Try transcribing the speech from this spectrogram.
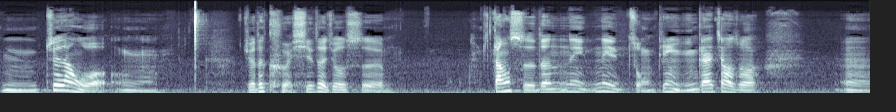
嗯，最让我嗯觉得可惜的就是，当时的那那种电影应该叫做。嗯，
